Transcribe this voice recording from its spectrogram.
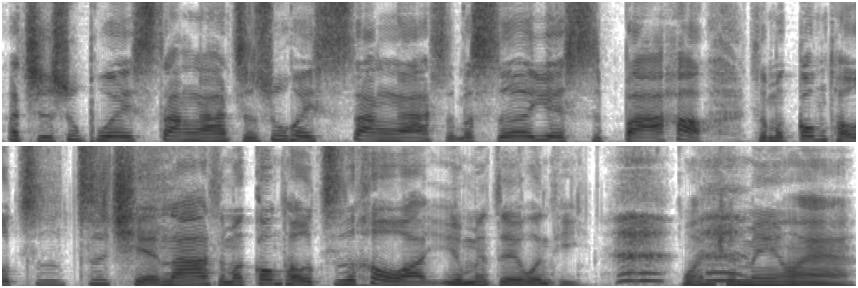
啊，指数不会上啊，指数会上啊，什么十二月十八号，什么公投之之前啊，什么公投之后啊，有没有这些问题？完全没有哎、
